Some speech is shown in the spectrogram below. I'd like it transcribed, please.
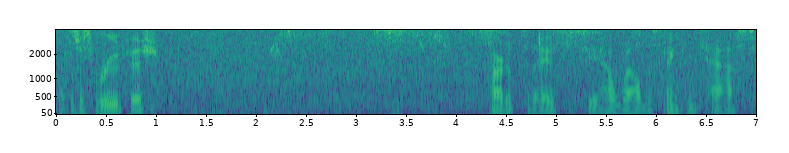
That's just rude fish. Part of today is to see how well this thing can cast.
